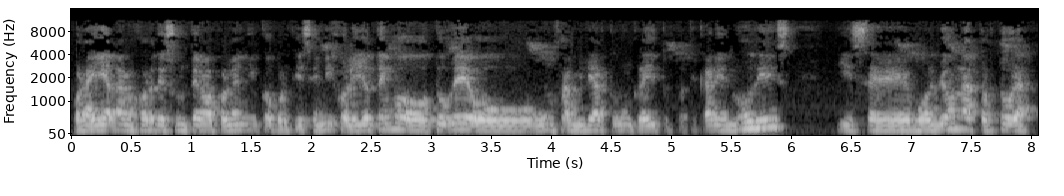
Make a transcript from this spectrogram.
Por ahí a lo mejor es un tema polémico porque dicen, híjole, yo tengo, tuve o un familiar tuvo un crédito hipotecario en UDIs y se volvió una tortura.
